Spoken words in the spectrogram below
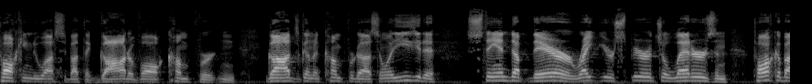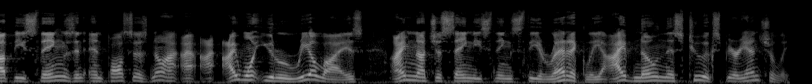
Talking to us about the God of all comfort and God's going to comfort us. And it's easy to stand up there or write your spiritual letters and talk about these things. And, and Paul says, No, I, I, I want you to realize I'm not just saying these things theoretically, I've known this too experientially.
